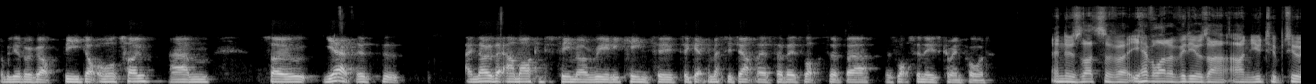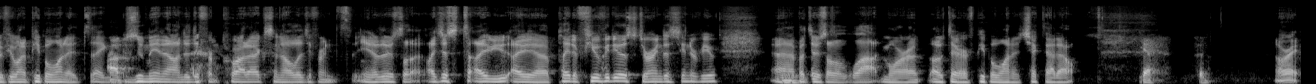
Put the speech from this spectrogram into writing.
www.ree.auto. Um, so yeah, there's, there's, I know that our marketing team are really keen to to get the message out there. So there's lots of uh, there's lots of news coming forward. And there's lots of uh, you have a lot of videos on, on YouTube too. If you want, people want to like zoom in on the different products and all the different, you know, there's. I just I I uh, played a few videos during this interview, uh, mm. but there's a lot more out there if people want to check that out. Yes. All right.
